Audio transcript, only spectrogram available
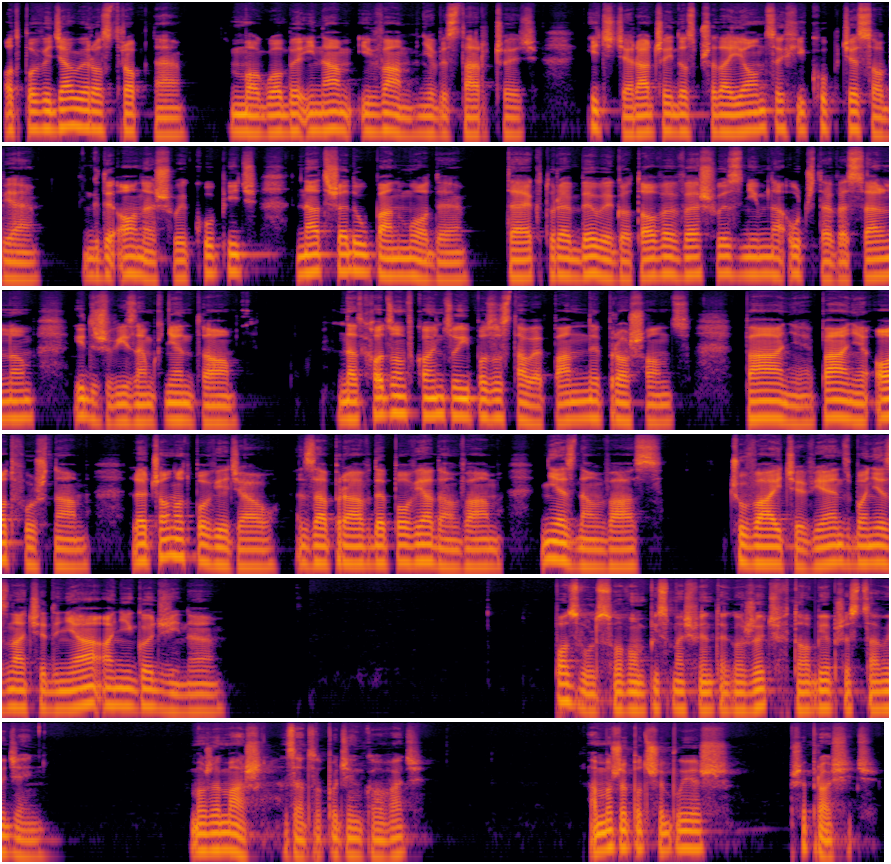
Odpowiedziały roztropne: Mogłoby i nam, i wam nie wystarczyć. Idźcie raczej do sprzedających i kupcie sobie. Gdy one szły kupić, nadszedł pan młody. Te, które były gotowe, weszły z nim na ucztę weselną i drzwi zamknięto. Nadchodzą w końcu i pozostałe panny, prosząc: Panie, panie, otwórz nam. Lecz on odpowiedział: Zaprawdę powiadam wam, nie znam was. Czuwajcie więc, bo nie znacie dnia ani godziny. Pozwól słowom Pisma Świętego żyć w Tobie przez cały dzień. Może masz za co podziękować, a może potrzebujesz przeprosić.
